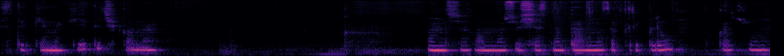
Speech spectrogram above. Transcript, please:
з такими китичками. Он же вам можу зараз, напевно, закріплю, покажу,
